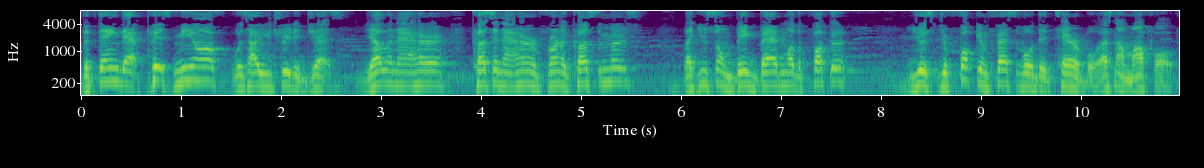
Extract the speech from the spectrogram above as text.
The thing that pissed me off was how you treated Jess. Yelling at her, cussing at her in front of customers. Like you some big bad motherfucker. Your, your fucking festival did terrible. That's not my fault.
